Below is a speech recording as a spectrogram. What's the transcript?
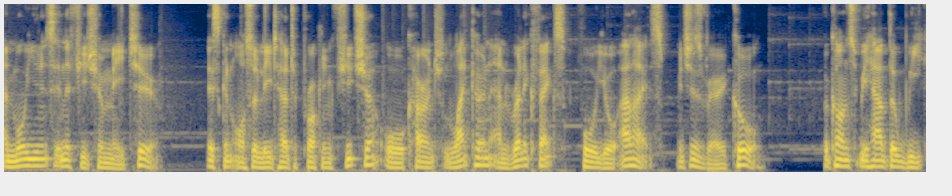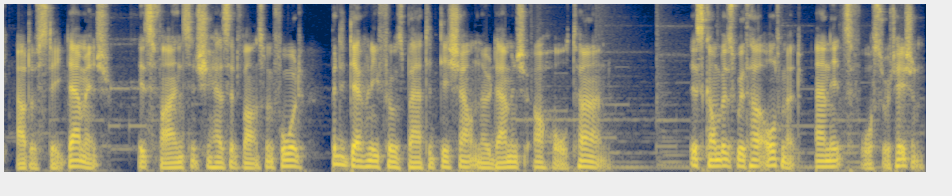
and more units in the future may too. This can also lead her to proccing future or current Light Cone and Relic effects for your allies, which is very cool. For cons, we have the weak out of state damage. It's fine since she has advancement forward, but it definitely feels bad to dish out no damage a whole turn. This combos with her ultimate and its forced rotation.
